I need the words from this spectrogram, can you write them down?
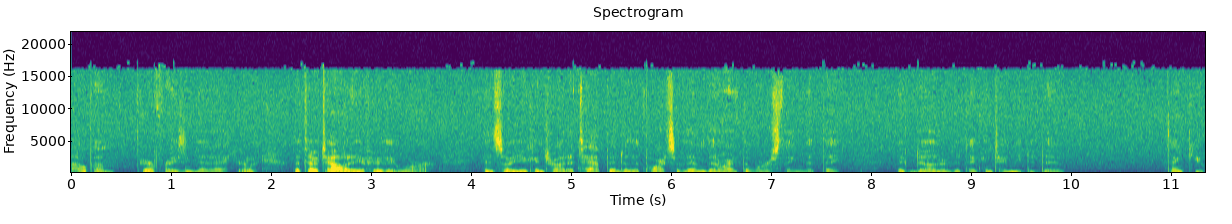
I hope I'm paraphrasing that accurately. The totality of who they were. And so you can try to tap into the parts of them that aren't the worst thing that they, they've done or that they continue to do. Thank you.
